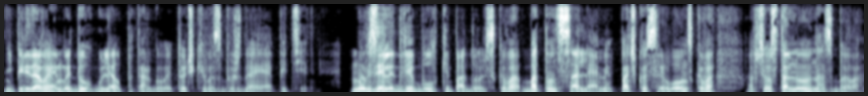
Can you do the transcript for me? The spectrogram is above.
Непередаваемый дух гулял по торговой точке, возбуждая аппетит. Мы взяли две булки подольского, батон солями, пачку сейлонского, а все остальное у нас было.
